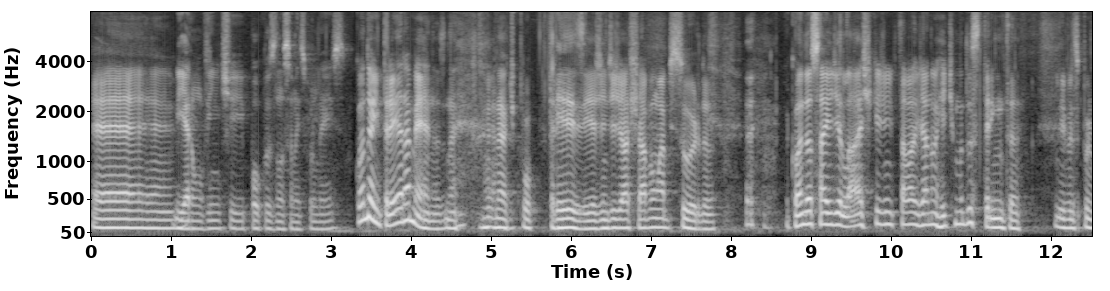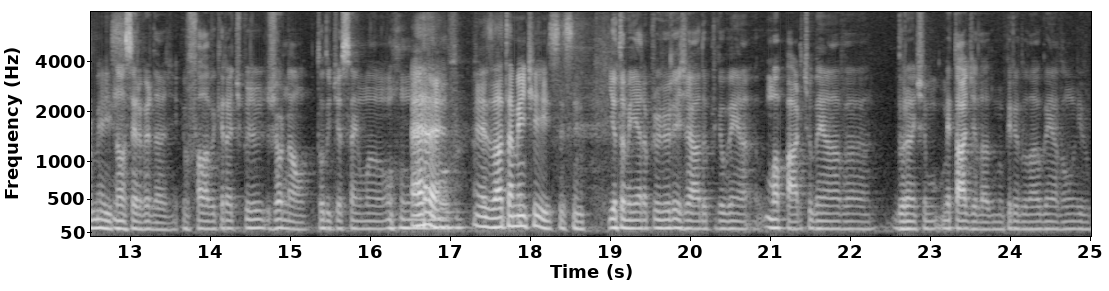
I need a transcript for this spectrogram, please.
É, E eram 20 e poucos lançamentos por mês. Quando eu entrei era menos, né? Era tipo 13 e a gente já achava um absurdo. Quando eu saí de lá, acho que a gente tava já no ritmo dos 30 livros por mês. Nossa, era verdade. Eu falava que era tipo jornal. Todo dia saía uma, um livro É, novo. exatamente isso, assim. E eu também era privilegiado, porque eu ganhava. Uma parte eu ganhava. Durante metade lá do meu período lá, eu ganhava um livro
